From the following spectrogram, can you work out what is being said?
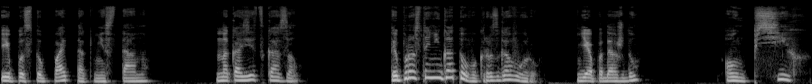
и поступать так не стану». Наказит сказал. Ты просто не готова к разговору. Я подожду». «Он псих»,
